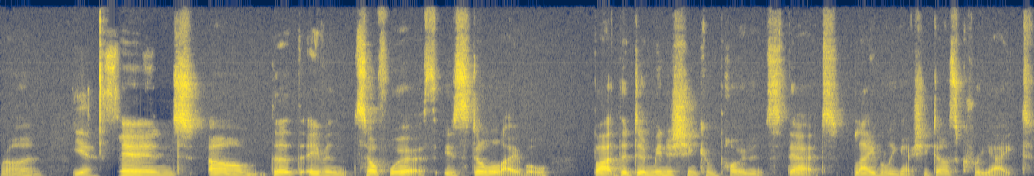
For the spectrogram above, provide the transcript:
right? Yes. And um, the, the, even self worth is still a label, but the diminishing components that labeling actually does create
